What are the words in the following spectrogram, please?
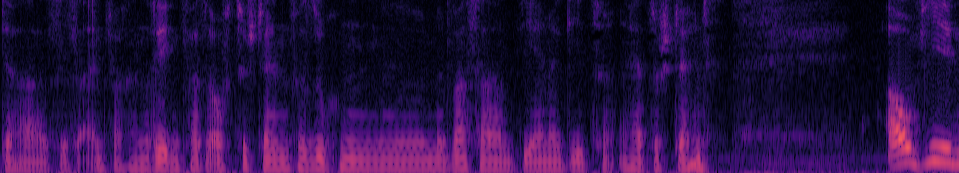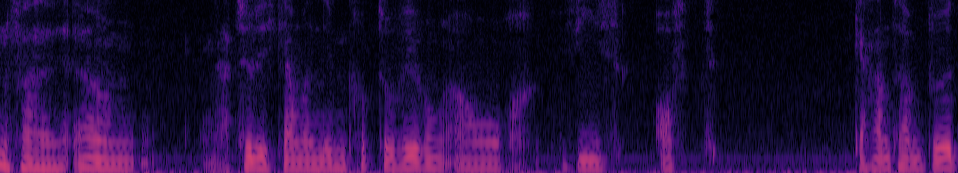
da ist es einfach ein Regenfass aufzustellen, versuchen äh, mit Wasser die Energie zu, herzustellen. Auf jeden Fall. Ähm, natürlich kann man neben Kryptowährung auch, wie es oft gehandhabt wird,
